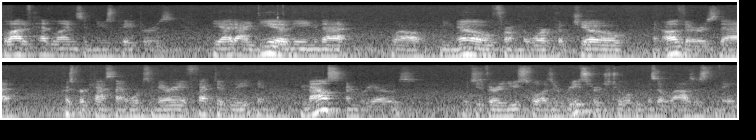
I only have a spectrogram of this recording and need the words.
a lot of headlines in newspapers. The idea being that well, we know from the work of Joe and others that CRISPR-Cas9 works very effectively in mouse embryos, which is very useful as a research tool because it allows us to make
